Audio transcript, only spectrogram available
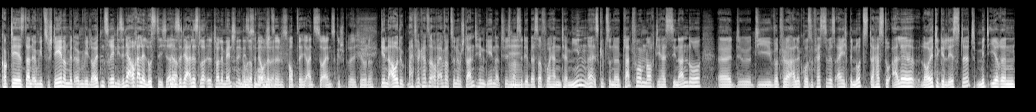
Cocktails dann irgendwie zu stehen und mit irgendwie Leuten zu reden. Die sind ja auch alle lustig. Ja? Das sind ja alles tolle Menschen in Aber dieser das sind Branche. ja auch letztendlich hauptsächlich eins zu eins Gespräche, oder? Genau, du, manchmal kannst du auch einfach zu einem Stand hingehen. Natürlich mhm. machst du dir besser vorher einen Termin. Ne? Es gibt so eine Plattform noch, die heißt Sinando. Äh, die, die, wird für alle großen Festivals eigentlich benutzt. Da hast du alle Leute gelistet mit ihren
